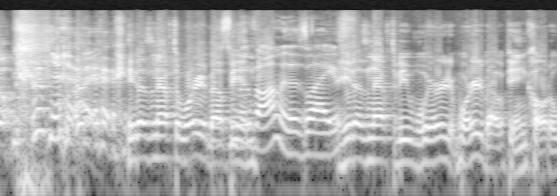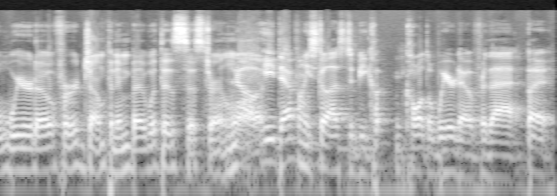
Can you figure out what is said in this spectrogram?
No, he doesn't have to worry about Just being. move on with his life. He doesn't have to be worried worried about being called a weirdo for jumping in bed with his sister-in-law. No, he definitely still has to be called a weirdo for that, but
